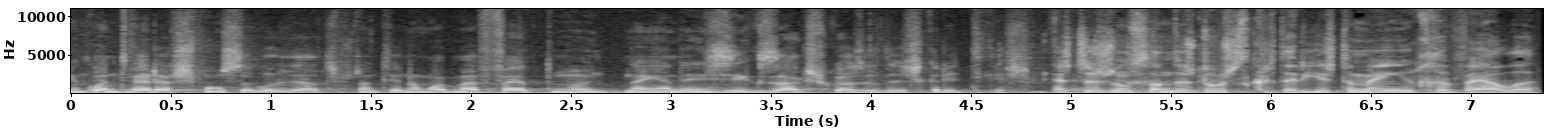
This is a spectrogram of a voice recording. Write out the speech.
enquanto tiver as responsabilidades. Portanto, eu não me afeto muito, nem ando em zigue-zagues por causa das críticas. Esta junção das duas secretarias também revela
